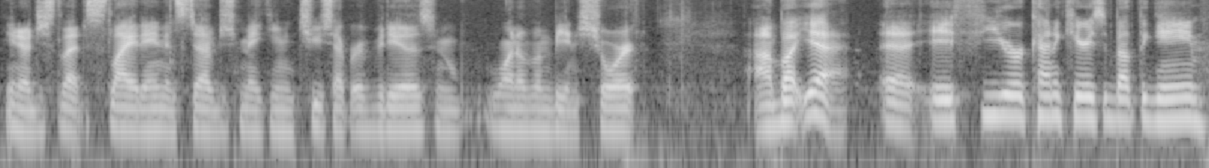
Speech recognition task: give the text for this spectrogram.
you know, just let it slide in instead of just making two separate videos and one of them being short. Uh, but yeah, uh, if you're kind of curious about the game,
